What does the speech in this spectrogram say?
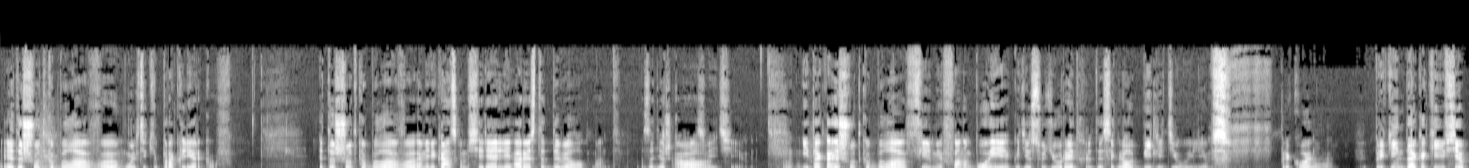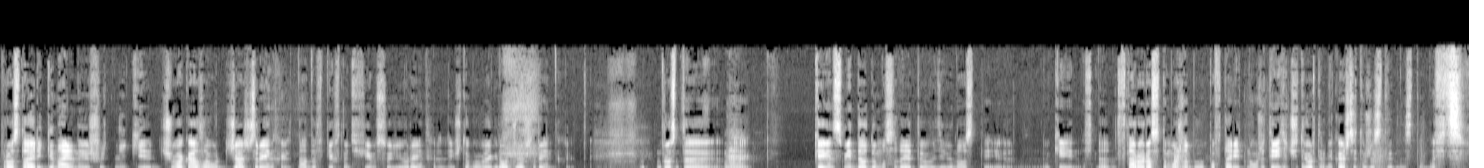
Эта шутка была в мультике про клерков. Эта шутка была в американском сериале Arrested Development. Задержка О. в развитии. И такая шутка была в фильме Фанбои, где судью Рейнхольда сыграл Билли Ди Уильямс. Прикольно. Прикинь, да, какие все просто оригинальные шутники. Чувака зовут Джадж Рейнхольд. Надо впихнуть в фильм судью Рейнхольда, и чтобы выиграл Джадж Рейнхольд. Просто, да, Кевин Смит додумался до этого в 90-е. Окей, второй раз это можно было повторить, но уже третий, четвертый, мне кажется, это уже стыдно становится.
